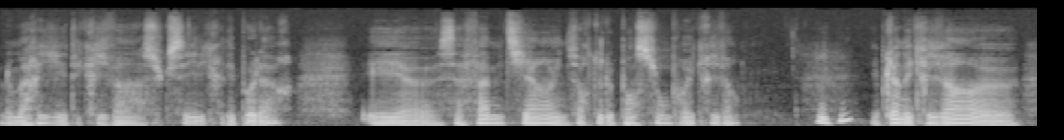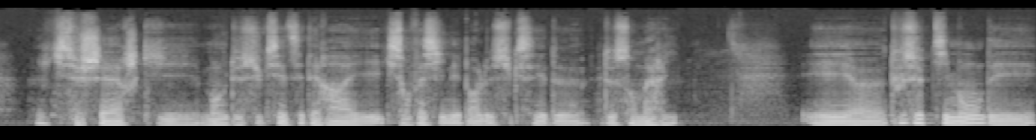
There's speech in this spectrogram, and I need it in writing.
le mari est écrivain, un succès, il écrit des polars, et euh, sa femme tient une sorte de pension pour écrivains. Mhm. Et plein d'écrivains euh, qui se cherchent, qui manquent de succès, etc., et qui sont fascinés par le succès de, son mari. Et euh, tout ce petit monde est,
